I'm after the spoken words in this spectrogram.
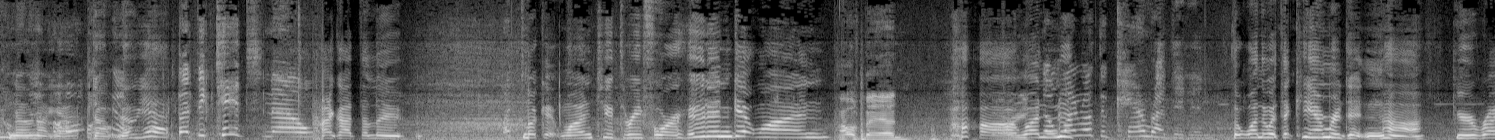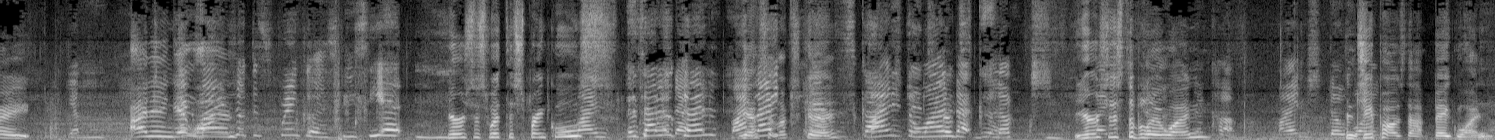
no, not yet. Don't know yet. But the kids know. I got the loot. Look at one, two, three, four. Who didn't get one? I was bad. Sorry. one, The one with the camera didn't. the one with the camera didn't, huh? You're right. Yep. I didn't get And mine's one. with the sprinkles. Do you see it? Mm-hmm. Yours is with the sprinkles. Mine's Does that look good? Yes, it looks good. Mine's the one that looks Yours is the blue the one. cup. Mine's the And one. Jeepaw's that big one.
